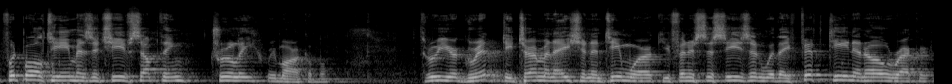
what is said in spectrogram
football team has achieved something truly remarkable. Through your grit, determination, and teamwork, you finished the season with a 15 0 record.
